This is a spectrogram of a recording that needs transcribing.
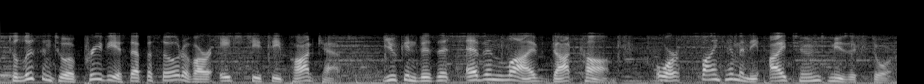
To listen to a previous episode of our HTC podcast, you can visit evanlive.com or find him in the iTunes Music Store.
